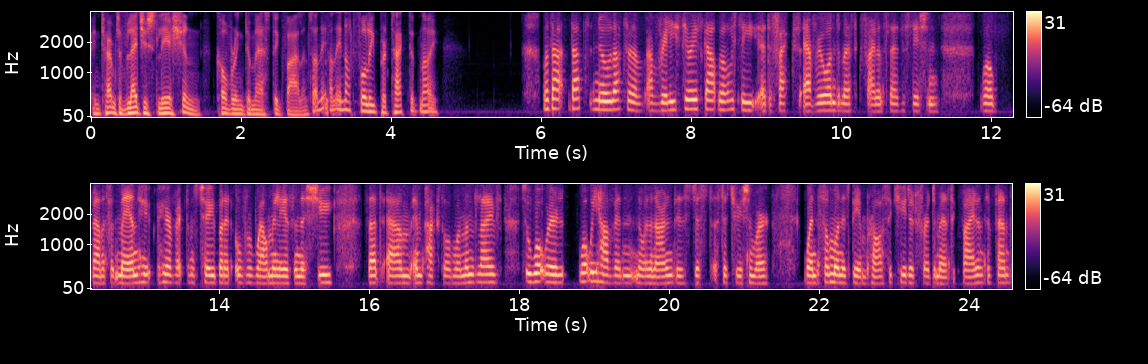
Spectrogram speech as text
in terms of legislation covering domestic violence? Are they, are they not fully protected now? Well, that that's no, that's a, a really serious gap. Obviously, it affects everyone. Domestic violence legislation will benefit men who, who are victims too, but it overwhelmingly is an issue that um, impacts on women's lives. So what we're what we have in Northern Ireland is just a situation where when someone is being prosecuted for a domestic violence offence,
